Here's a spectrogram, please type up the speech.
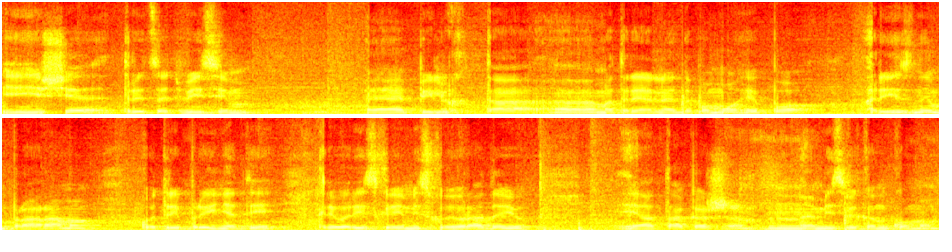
і ще 38 е, пільг та е, матеріальної допомоги по різним програмам, котрі прийняті Криворізькою міською радою, а також міськвиконкомом.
